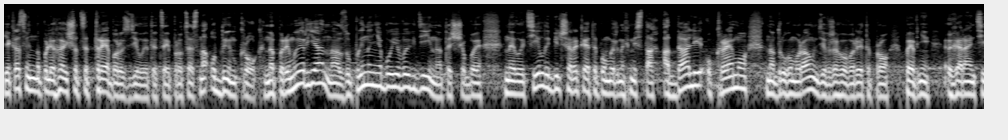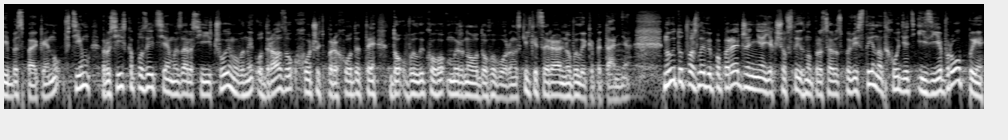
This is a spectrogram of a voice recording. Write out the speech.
Якраз він наполягає, що це треба розділити цей процес на один крок: на перемир'я, на зупинення бойових дій, на те, щоб не летіли більше ракети по мирних містах. А далі окремо на другому раунді вже говорити про певні гарантії безпеки. Ну втім, російська позиція, ми зараз її чуємо. Вони одразу хочуть переходити до великого мирного договору. Наскільки це реально велике питання? Ну і тут важливі попередження. Якщо встигну про це розповісти, надходять із Європи.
